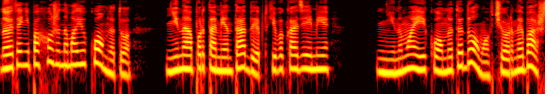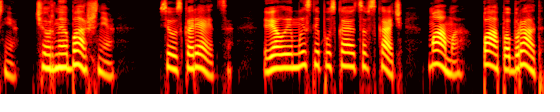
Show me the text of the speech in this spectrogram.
Но это не похоже на мою комнату. Ни на апартаменты адептки в академии, ни на мои комнаты дома в Черной башне. Черная башня! Все ускоряется. Вялые мысли пускаются вскачь. «Мама! Папа! Брат!»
